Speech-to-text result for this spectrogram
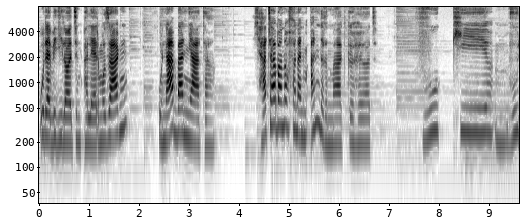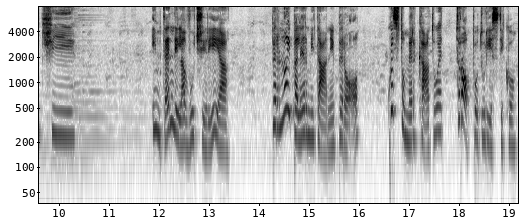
Oder wie die Leute in Palermo sagen, una bagnata. Ich hatte aber noch von einem anderen Markt gehört. Vuki, Vuci. Intendi la vuciria? Per noi palermitani, però, questo mercato è troppo turistico.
